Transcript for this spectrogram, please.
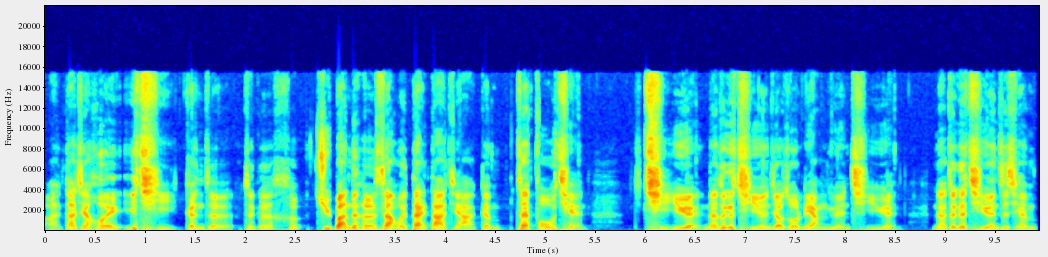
啊、呃，大家会一起跟着这个和举办的和尚会带大家跟在佛前祈愿。那这个祈愿叫做良缘祈愿。那这个祈愿之前，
